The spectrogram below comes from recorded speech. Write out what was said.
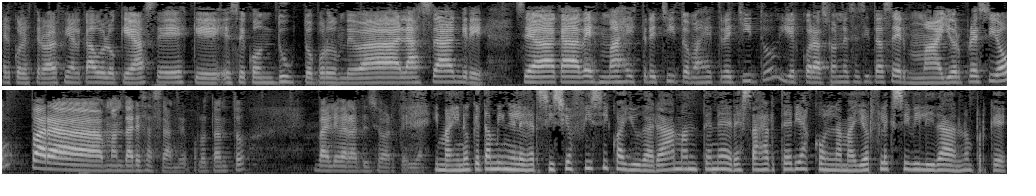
El colesterol al fin y al cabo lo que hace es que ese conducto por donde va la sangre se haga cada vez más estrechito, más estrechito y el corazón necesita hacer mayor presión para mandar esa sangre. Por lo tanto, va a elevar la tensión arterial. Imagino que también el ejercicio físico ayudará a mantener esas arterias con la mayor flexibilidad, ¿no? Porque,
